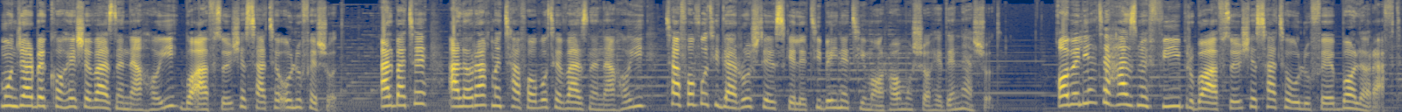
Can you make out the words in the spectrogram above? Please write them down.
منجر به کاهش وزن نهایی با افزایش سطح علوفه شد. البته علیرغم تفاوت وزن نهایی تفاوتی در رشد اسکلتی بین تیمارها مشاهده نشد. قابلیت هضم فیبر با افزایش سطح علوفه بالا رفت.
